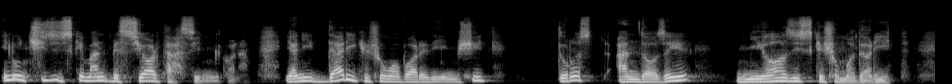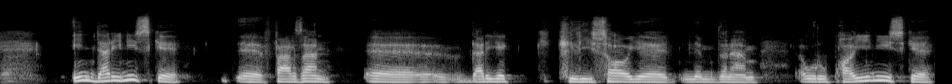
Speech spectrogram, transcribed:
این اون چیزی است که من بسیار تحسین می‌کنم. یعنی دری که شما وارد این میشید درست اندازه نیازی است که شما دارید. این دری نیست که فرزن در یک کلیسای نمی‌دونم اروپایی نیست که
